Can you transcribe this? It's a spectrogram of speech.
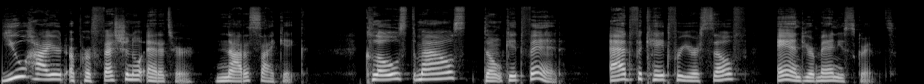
You hired a professional editor, not a psychic. Closed mouths don't get fed. Advocate for yourself and your manuscript.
